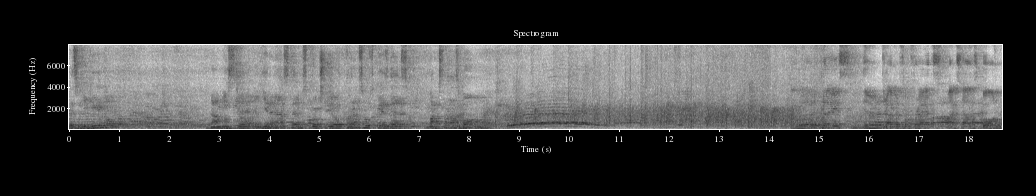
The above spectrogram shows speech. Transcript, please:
Velice díky. Na místě 11. skončil francouzský jezdec Maxence Bon. In 11th place, the driver from France, Maxence Bon.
